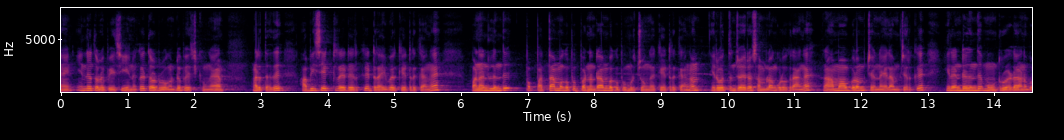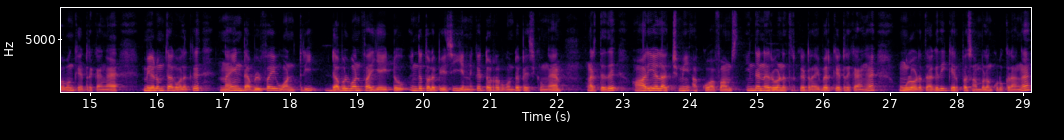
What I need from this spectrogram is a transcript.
nine இந்த தொலைபேசி எனக்கு தொடர்பு கொண்டு பேசிக்கோங்க. அடுத்தது அபிஷேக் ட்ரேடருக்கு டிரைவர் கேட்டிருக்காங்க. பன்னெண்டுலேருந்து இப்போ பத்தாம் வகுப்பு பன்னெண்டாம் வகுப்பு முடிச்சவங்க கேட்டிருக்காங்க. இருபத்தஞ்சாயிரம் சம்பளம் கொடுக்குறாங்க. ராமாபுரம் சென்னையில் அமைச்சிருக்கு இரண்டுலேருந்து மூன்று வருட அனுபவம் கேட்டிருக்காங்க. மேலும் தகவலுக்கு nine double five one three double one five eight two இந்த தொலைபேசி எண்ணுக்கு தொடர்பு கொண்டு பேசிக்கோங்க. அடுத்தது ஆர்யா லட்சுமி அக்வா ஃபார்ம்ஸ் இந்த நிறுவனத்திற்கு டிரைவர் கேட்டிருக்காங்க. உங்களோட தகுதிக்கேற்ப சம்பளம் கொடுக்குறாங்க.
